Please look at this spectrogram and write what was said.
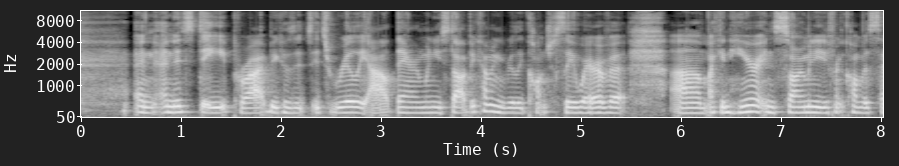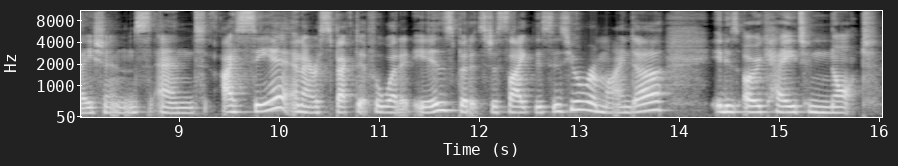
and and it's deep, right? Because it's it's really out there, and when you start becoming really consciously aware of it, um, I can hear it in so many different conversations, and I see it and I respect it for what it is. But it's just like this is your reminder. It is okay to not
